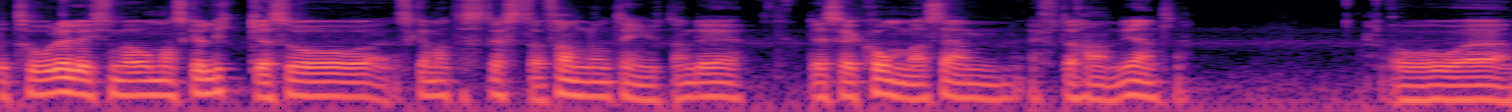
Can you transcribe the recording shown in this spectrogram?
jag tror det liksom om man ska lyckas så ska man inte stressa fram någonting utan det, det ska komma sen efterhand egentligen. Och eh,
